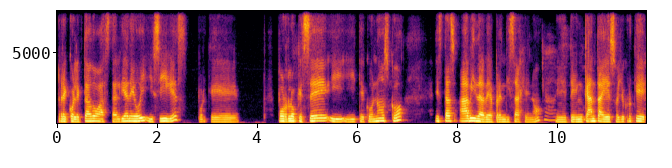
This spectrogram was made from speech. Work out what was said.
recolectado hasta el día de hoy y sigues, porque por lo que sé y, te conozco, estás ávida de aprendizaje, ¿no? Eh, te encanta eso. Yo creo que,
